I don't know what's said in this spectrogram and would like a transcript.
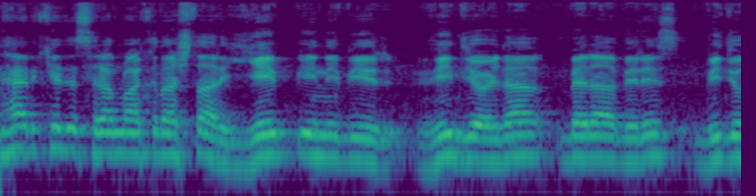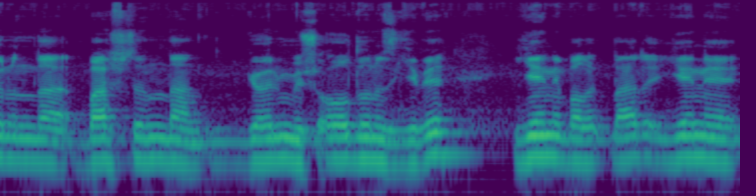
herkese selam arkadaşlar. Yepyeni bir videoyla beraberiz. Videonun da başlığından görmüş olduğunuz gibi yeni balıklar, yeni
